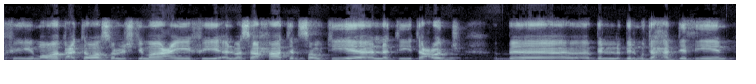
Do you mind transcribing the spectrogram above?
في مواقع التواصل الاجتماعي في المساحات الصوتية التي تعج بالمتحدثين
